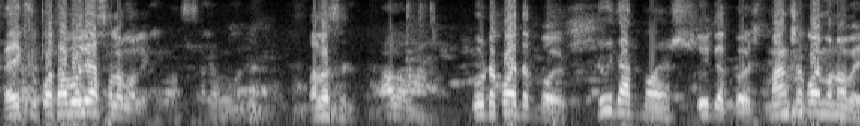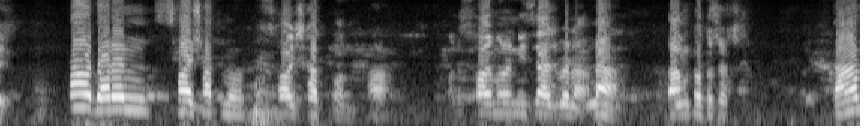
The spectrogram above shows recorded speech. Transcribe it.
ভাই একটু কথা বলি আসসালামু আলাইকুম। ভালো আছেন? ভালো গরুটা কয় দাঁত বয়স? দুই দাঁত বয়স। দুই দাঁত বয়স। মাংস কয় মন হবে? তাও ধরেন ছয় সাত মন। ছয় সাত মন। হ্যাঁ। মানে ছয় মনের নিচে আসবে না? না। দাম কত চাচ্ছে দাম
